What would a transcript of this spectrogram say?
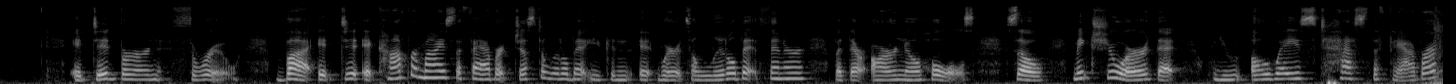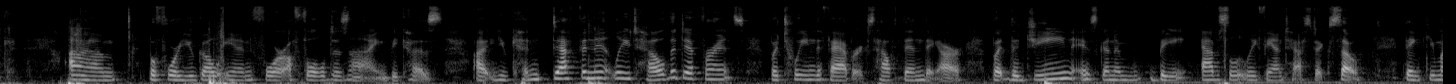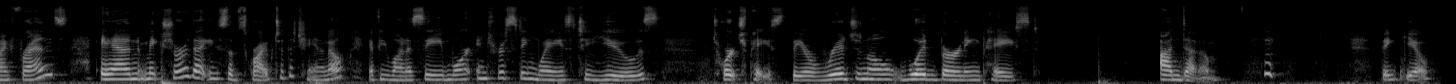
It did burn through but it did it compromised the fabric just a little bit you can it where it's a little bit thinner but there are no holes so make sure that you always test the fabric um, before you go in for a full design because uh, you can definitely tell the difference between the fabrics, how thin they are. But the jean is going to be absolutely fantastic. So Thank you, my friends, and make sure that you subscribe to the channel if you want to see more interesting ways to use torch paste, the original wood burning paste on denim. Thank you.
